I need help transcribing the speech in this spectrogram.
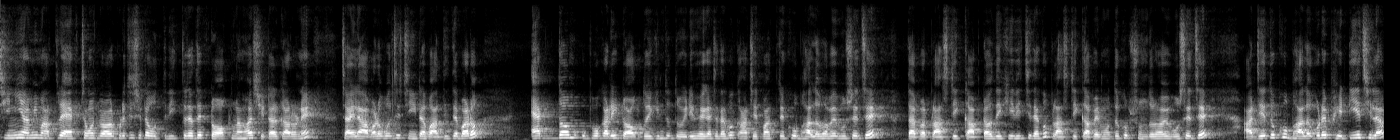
চিনি আমি মাত্র এক চামচ ব্যবহার করেছি, সেটা অতিরিক্ত যাতে টক না হয় সেটার কারণে। চাইলে আবারও বলছি, চিনিটা বাদ দিতে পারো। একদম উপকারী টক দই কিন্তু তৈরি হয়ে গেছে। দেখো কাঁচের পাত্রে খুব ভালোভাবে বসেছে। তারপর প্লাস্টিক কাপটাও দেখিয়ে দিচ্ছি। দেখো প্লাস্টিক কাপের মধ্যে খুব সুন্দরভাবে বসেছে। আর যেহেতু খুব ভালো করে ফেটিয়েছিলাম,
